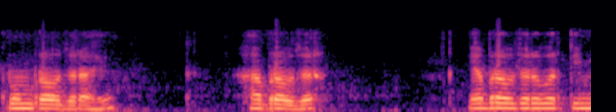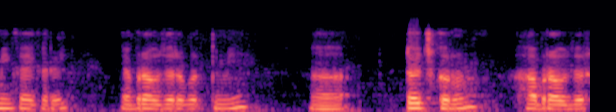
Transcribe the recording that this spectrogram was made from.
क्रोम ब्राउझर आहे. हा ब्राउझर या ब्राउझरवरती मी काय करेल? या ब्राउझरवरती मी टच करून हा ब्राउझर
